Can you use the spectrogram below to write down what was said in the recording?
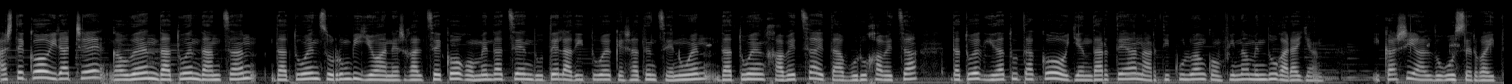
Asteko iratxe gauden datuen dantzan, datuen zurrunbiloan esgaltzeko gomendatzen dutela dituek esaten zenuen, datuen jabetza eta buru jabetza datuek gidatutako jendartean artikuluan konfinamendu garaian. Ikasi aldugu zerbait.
